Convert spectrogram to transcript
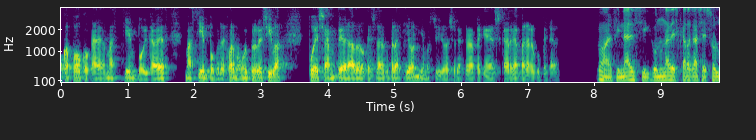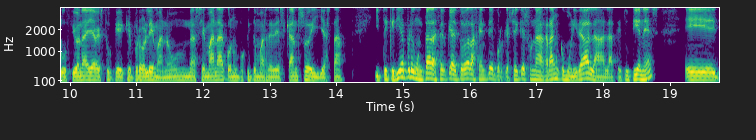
poco a poco, cada vez más tiempo y cada vez más tiempo, pero de forma muy progresiva, pues ha empeorado lo que es la recuperación y hemos tenido que hacer una pequeña descarga para recuperar. Al final, si con una descarga se soluciona, ya ves tú qué, problema, ¿no? Una semana con un poquito más de descanso y ya está. Y te quería preguntar acerca de toda la gente, porque sé que es una gran comunidad la, que tú tienes. Eh,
